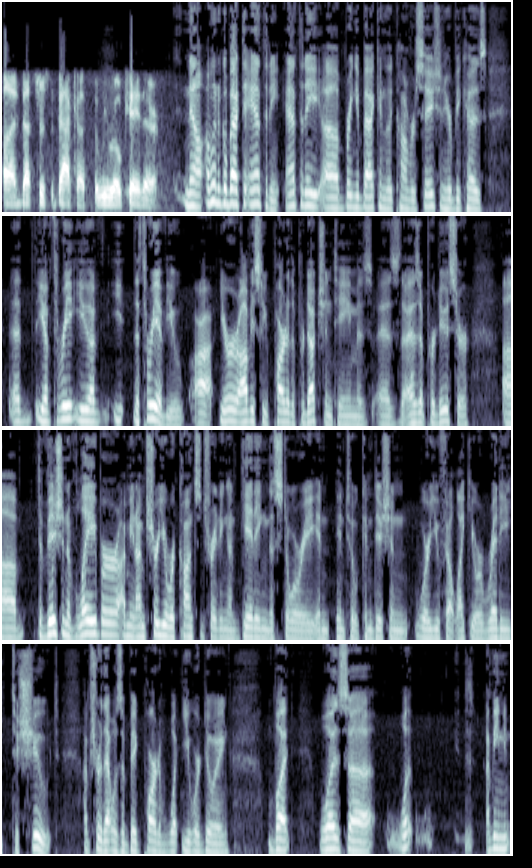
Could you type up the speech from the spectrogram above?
uh, investors to back us, so we were okay there. Now I'm going to go back to Anthony. Anthony, uh, bring you back into the conversation here because uh, you have three. You have you, the three of you. Uh, you're obviously part of the production team as as as a producer. Uh, division of labor. I mean, I'm sure you were concentrating on getting the story in, into a condition where you felt like you were ready to shoot. I'm sure that was a big part of what you were doing. But was uh, what? I mean,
